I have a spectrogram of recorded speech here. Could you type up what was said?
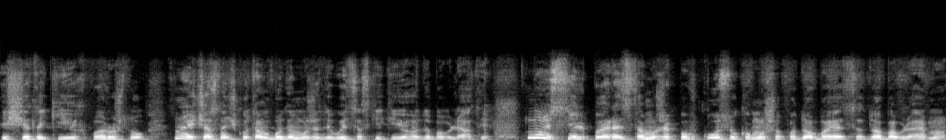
і ще таких пару штук. Ну і часничку там будемо вже дивитися, скільки його додати. Ну і сіль, перець там уже по вкусу, кому що подобається, додаємо.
